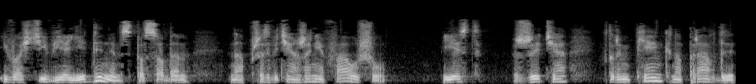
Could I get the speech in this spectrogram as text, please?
i właściwie jedynym sposobem na przezwyciężenie fałszu jest życie, w którym piękno prawdy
